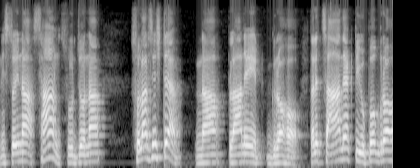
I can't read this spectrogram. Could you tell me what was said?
নিশ্চয়ই না? সান সূর্য না? সোলার সিস্টেম না? প্ল্যানেট গ্রহ। তাহলে চাঁদ একটি উপগ্রহ,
